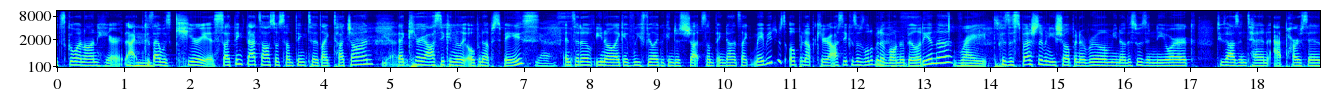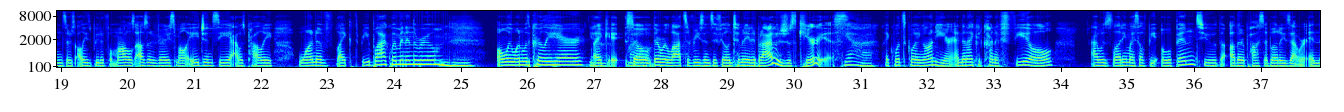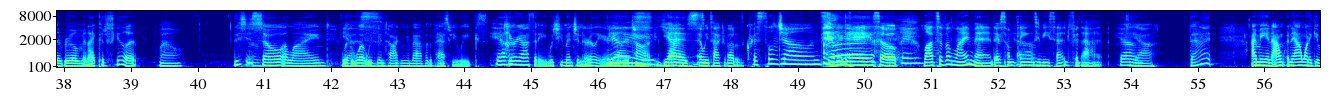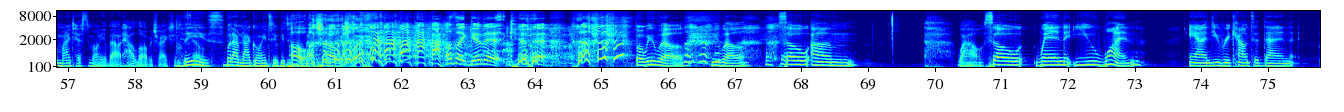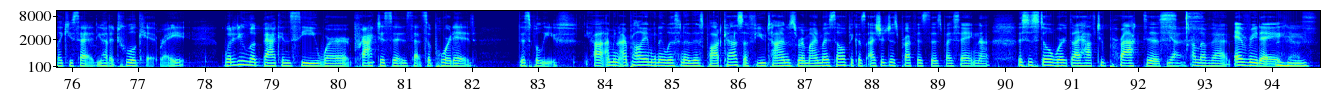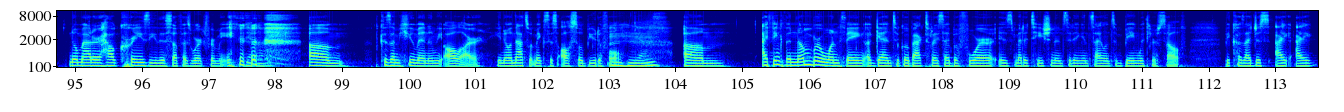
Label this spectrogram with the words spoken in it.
what's going on here? Because mm-hmm. I, was curious. So I think that's also something to like touch on. Yes. That curiosity can really open up space. Yes. Instead of you know like if we feel like we can just shut something down, it's like maybe just open up curiosity because there's a little bit of vulnerability in that. Right. Because especially when you show up in a room, you know, this was in New York, 2010 at Parsons. There's all these beautiful models. I was at a very small agency. I was probably one of like three black women in the room. Mm-hmm. Only one with curly hair. Yeah. Like, it, so there were lots of reasons to feel intimidated, but I was just curious. Yeah. Like, what's going on here? And then I could kind of feel I was letting myself be open to the other possibilities that were in the room, and I could feel it. Wow. This is so aligned with what we've been talking about for the past few weeks. Yeah. Curiosity, which you mentioned earlier in Really? the talk. Yeah. Yes. And we talked about it with Crystal Jones the other day. So lots of alignment. There's something Yeah. to be said for that. Yeah. yeah. That, I mean, I, now I want to give my testimony about how law of attraction has Please. helped. But I'm not going to because this Oh. is about you. I was like, give it, give it. But we will. We will. So, um, wow. So when you won and you recounted then, like you said, you had a toolkit, right? What did you look back and see were practices that supported this belief? Yeah, I mean, I probably am going to listen to this podcast a few times to remind myself because I should just preface this by saying that this is still work that I have to practice Yes. I love that. every day, Yes. no matter how crazy this stuff has worked for me. Yeah. um, because I'm human and we all are, you know, and that's what makes this all so beautiful. Mm-hmm. Yes. Um, I think the number one thing, again, to go back to what I said before, is meditation and sitting in silence and being with yourself. Because I just, I, I,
